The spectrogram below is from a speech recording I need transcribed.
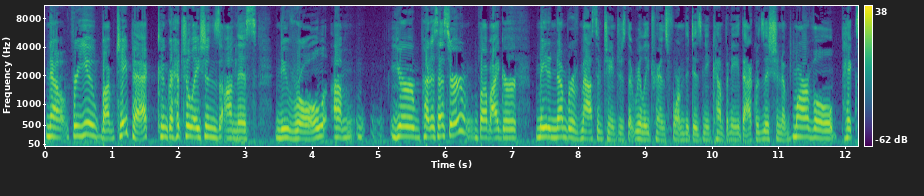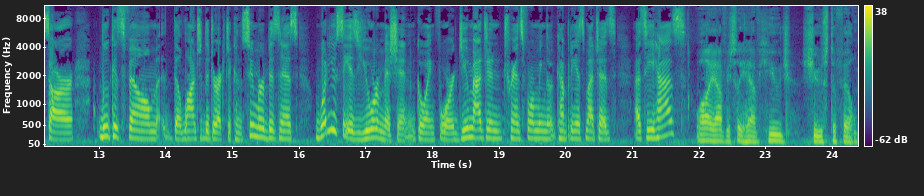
Now, for you, Bob Chapek, congratulations on this new role. Um, your predecessor, Bob Iger, made a number of massive changes that really transformed the Disney company the acquisition of Marvel, Pixar, Lucasfilm, the launch of the direct to consumer business. What do you see as your mission going forward? Do you imagine transforming the company as much as, as he has? Well, I obviously have huge shoes to fill.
